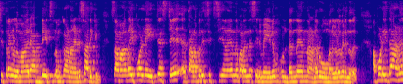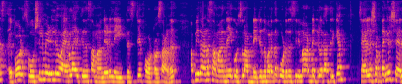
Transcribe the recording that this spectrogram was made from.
ചിത്രങ്ങളും ആ ഒരു അപ്ഡേറ്റ്സും നമുക്ക് കാണാനായിട്ട് സാധിക്കും. സമാന്ത ഇപ്പോൾ ലേറ്റസ്റ്റ് തളപതി സിക്സ്റ്റി നയൻ എന്ന് പറയുന്ന സിനിമയിലും ഉണ്ടെന്ന് എന്നാണ് റൂമറുകൾ വരുന്നത്. അപ്പോൾ ഇതാണ് ഇപ്പോൾ സോഷ്യൽ മീഡിയയിൽ വൈറലായിരിക്കുന്നത് സമാന്തയുടെ ലേറ്റസ്റ്റ് ഫോട്ടോസ് ആണ്. അപ്പോൾ ഇതാണ് സമാന്തയെ കുറിച്ചുള്ള അപ്ഡേറ്റ് എന്ന് പറയുന്നത് കൂടുതൽ സിനിമ അപ്ഡേറ്റുകൾ കാത്തിരിക്കാം. ചാനൽ ഇഷ്ടപ്പെട്ടെങ്കിൽ ഷെയർ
